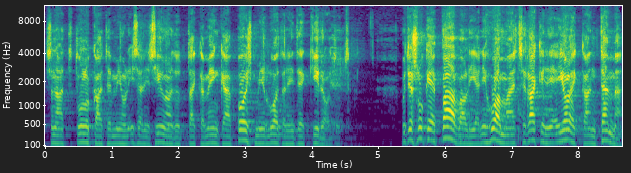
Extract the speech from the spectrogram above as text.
sanat, tulkaa te minun isäni siunatut, taikka menkää pois minun luotani te kirjoitut. Mutta jos lukee Paavalia, niin huomaa, että se rakenne ei olekaan tämä.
